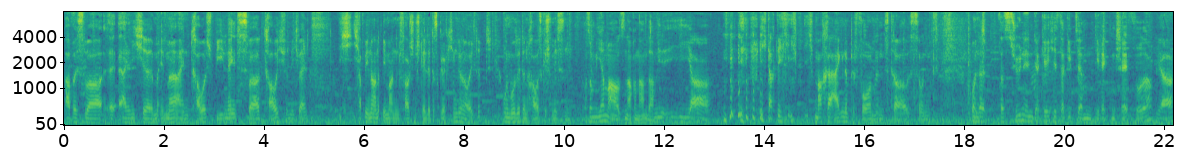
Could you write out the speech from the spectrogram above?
aber es war äh, eigentlich äh, immer ein Trauerspiel. Nein, es war traurig für mich, weil ich, ich habe immer, immer an der falschen Stelle das Glöckchen geläutet und wurde dann rausgeschmissen. Also mehrmals nacheinander? Ja. ich, ich dachte, ich, ich, ich mache eigene Performance draus und und das Schöne in der Kirche ist, da gibt es ja einen direkten Chef, oder? Ja.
